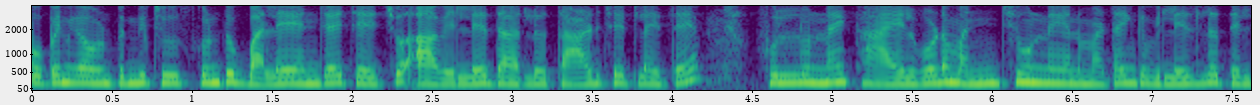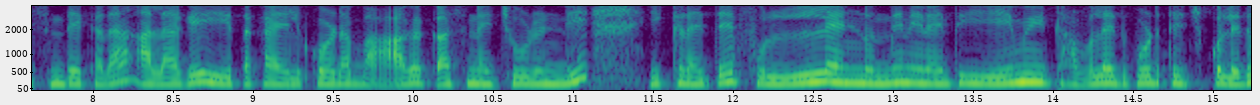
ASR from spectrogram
ఓపెన్గా ఉంటుంది చూసుకుంటూ భలే ఎంజాయ్ చేయొచ్చు. ఆ వెళ్ళే దారిలో తాడి చెట్లు అయితే ఫుల్ ఉన్నాయి కాయలు కూడా మంచిగా ఉన్నాయి అనమాట ఇంకా విలేజ్లో తెలిసిందే కదా అలాగే ఈతకాయలు కూడా బాగా కాసినాయి చూడండి. ఇక్కడైతే ఫుల్ ఎండ్ ఉంది నేనైతే ఏమి టవల్ అది కూడా తెచ్చుకోలేదు.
